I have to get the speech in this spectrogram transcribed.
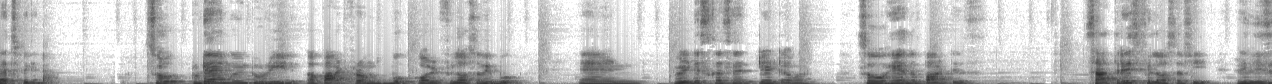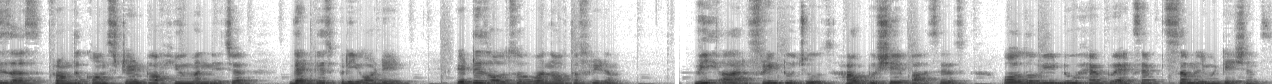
let's begin. So today I'm going to read a part from book called Philosophy Book and we'll discuss it later on. So here the part is Sartre's philosophy releases us from the constraint of human nature that is preordained. It is also one of the freedom. We are free to choose how to shape ourselves, although we do have to accept some limitations.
